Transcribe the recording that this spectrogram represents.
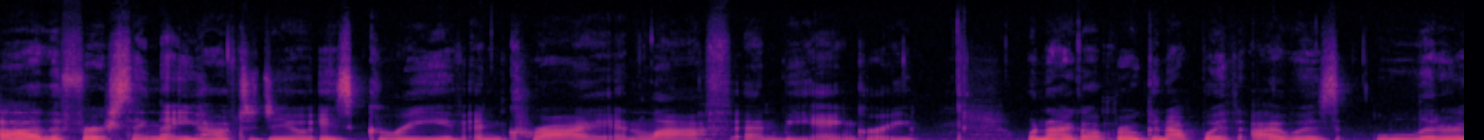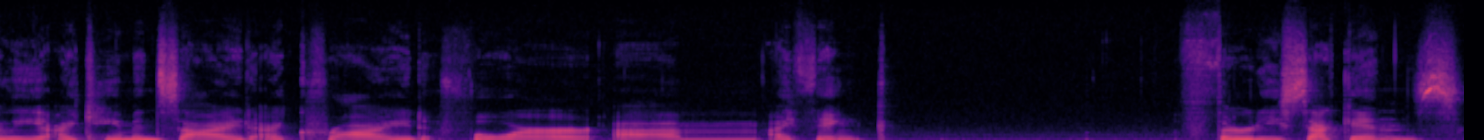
Uh, the first thing that you have to do is grieve and cry and laugh and be angry. When I got broken up with, I was literally, I came inside, I cried for, um, I think, 30 seconds,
